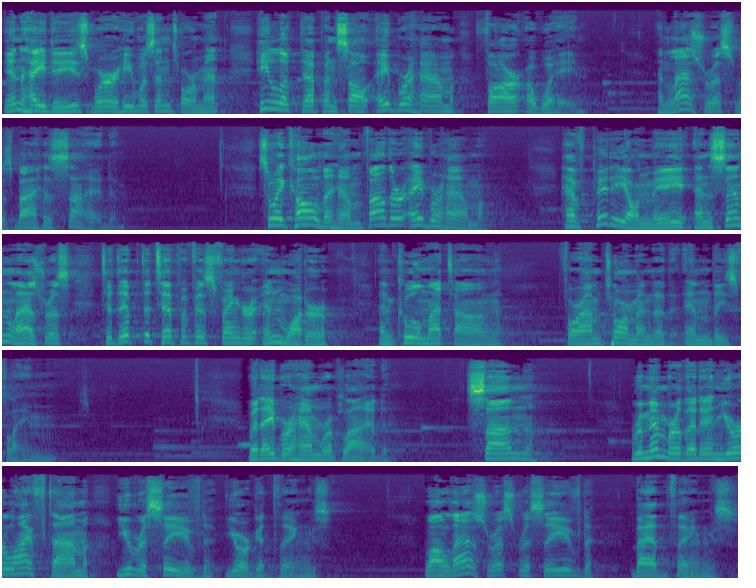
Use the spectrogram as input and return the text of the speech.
in Hades, where he was in torment, he looked up and saw Abraham far away, and Lazarus was by his side. So he called to him, Father Abraham, have pity on me and send Lazarus to dip the tip of his finger in water and cool my tongue, for I'm tormented in these flames. But Abraham replied, Son, remember that in your lifetime you received your good things, while Lazarus received bad things.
